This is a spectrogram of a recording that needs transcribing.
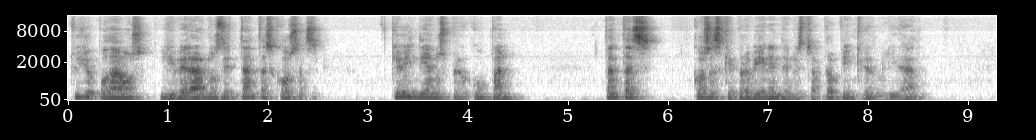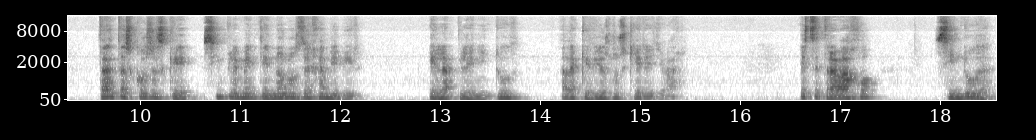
tú y yo podamos liberarnos de tantas cosas que hoy en día nos preocupan, tantas cosas que provienen de nuestra propia incredulidad, tantas cosas que simplemente no nos dejan vivir en la plenitud a la que Dios nos quiere llevar. Este trabajo, sin duda,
